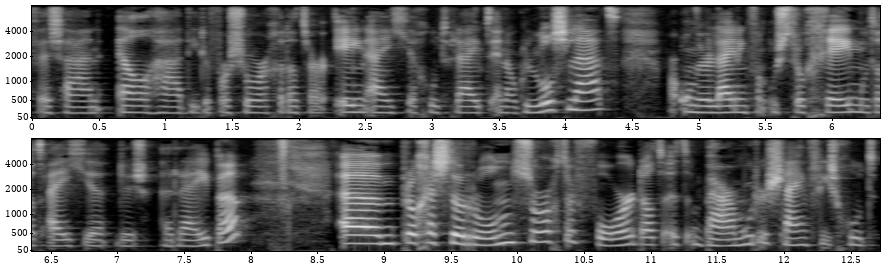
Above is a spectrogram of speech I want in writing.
FSH en LH, die ervoor zorgen dat er één eitje goed rijpt en ook loslaat. Maar onder leiding van oestrogeen moet dat eitje dus rijpen. Um, progesteron zorgt ervoor dat het baarmoederslijmvlies goed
